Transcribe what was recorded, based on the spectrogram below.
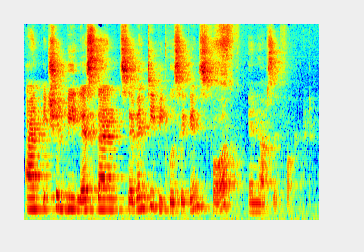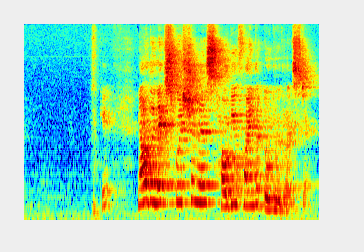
and it should be less than 70 picoseconds for NRZ format. Okay. Now the next question is how do you find the total rise time?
